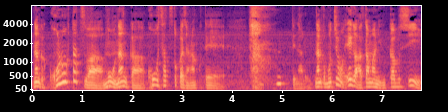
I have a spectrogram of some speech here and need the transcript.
なんかこの二つはもうなんか考察とかじゃなくて、はーんってなる。なんかもちろん絵が頭に浮かぶし、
